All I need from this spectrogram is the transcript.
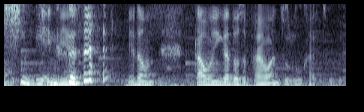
训练，训练，因为他们大部分应该都是排湾族、卢凯族的。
